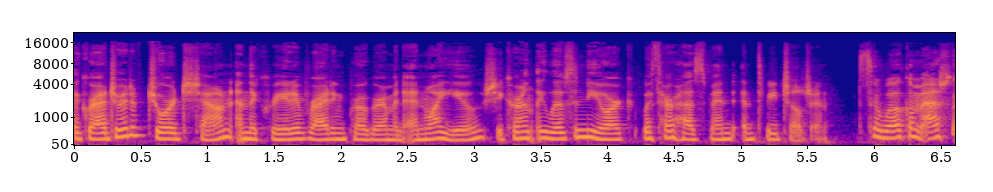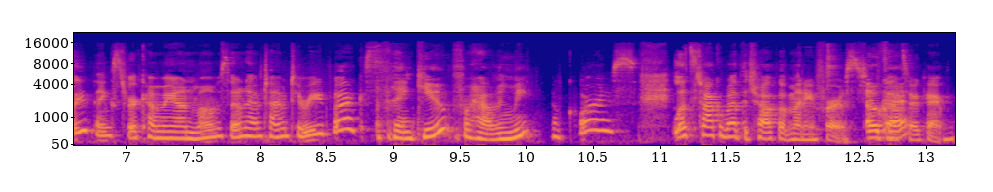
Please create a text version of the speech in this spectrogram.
A graduate of Georgetown and the creative writing program at NYU, she currently lives in New York with her husband and three children. So, welcome, Ashley. Thanks for coming on Moms Don't Have Time to Read Books. Thank you for having me. Of course. Let's talk about the chocolate money first. Okay. That's okay.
